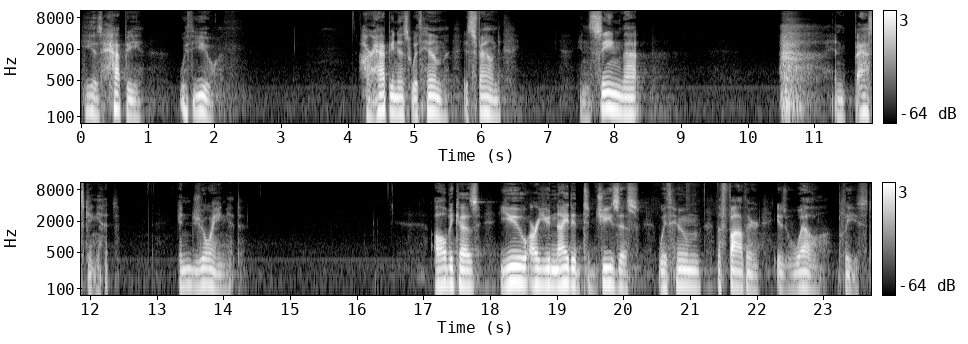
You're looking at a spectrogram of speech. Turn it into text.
He is happy with you. Our happiness with Him is found in seeing that and basking in it, enjoying it. All because you are united to Jesus, with whom the Father is well pleased.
